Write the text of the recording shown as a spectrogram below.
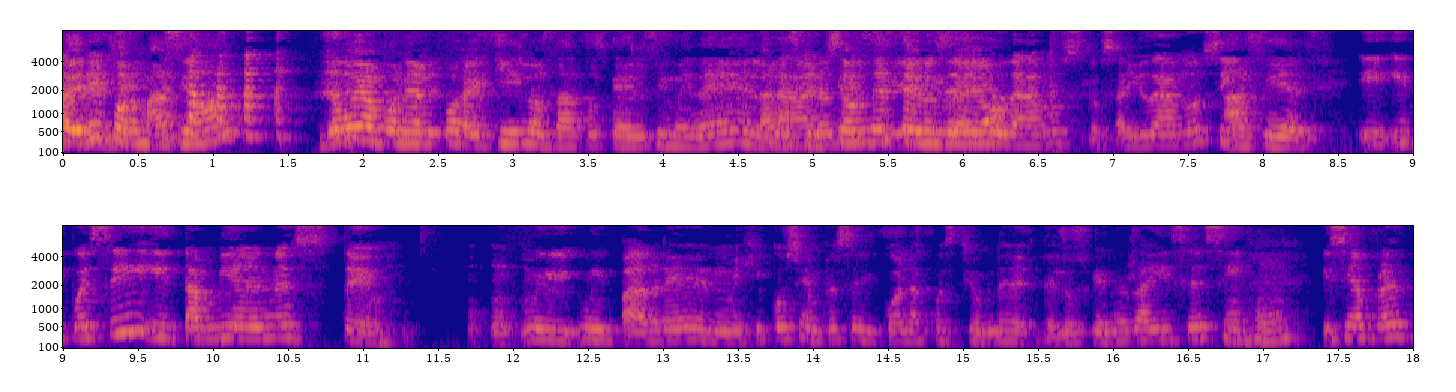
pedir información. Yo voy a poner por aquí los datos que él sí me dé en la descripción de este los video. Los ayudamos, los ayudamos. Así es. Y, y, pues sí, y también este, mi, mi, padre en México siempre se dedicó a la cuestión de, de los bienes raíces y, y, siempre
